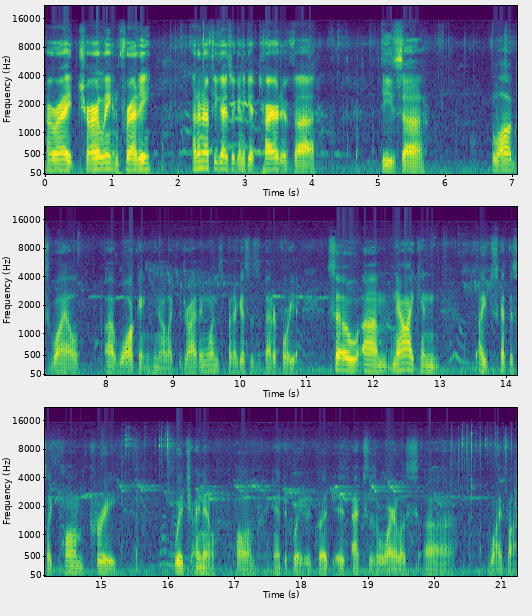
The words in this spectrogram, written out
All right, Charlie and Freddie. I don't know if you guys are going to get tired of uh, these uh, vlogs while uh, walking, you know, like the driving ones, but I guess this is better for you. So um, now I can, I just got this like Palm Pre, which I know, Palm, antiquated, but it acts as a wireless uh, Wi-Fi,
